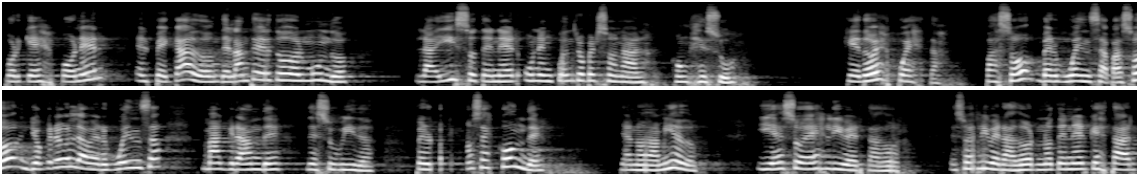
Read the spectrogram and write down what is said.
Porque exponer el pecado delante de todo el mundo la hizo tener un encuentro personal con Jesús. Quedó expuesta Pasó vergüenza, pasó, yo creo, la vergüenza más grande de su vida. Pero lo que no se esconde ya no da miedo. Y eso es libertador. Eso es liberador, no tener que estar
